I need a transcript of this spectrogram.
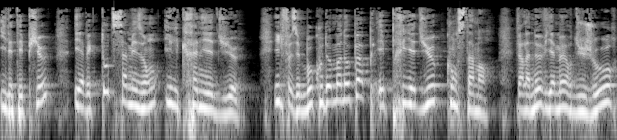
Il était pieux et avec toute sa maison, il craignait Dieu. Il faisait beaucoup d'aumônes au peuple et priait Dieu constamment. Vers la neuvième heure du jour,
